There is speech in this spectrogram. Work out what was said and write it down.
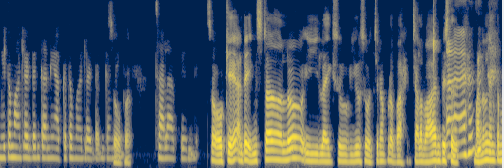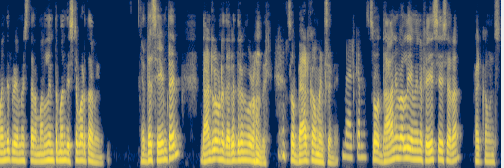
మీతో మాట్లాడడం కానీ అక్కతో మాట్లాడడం కానీ సూపర్. చాలా హ్యాపీ ఉంది. So okay. అంటే ఇన్స్టాలో ఈ లైక్స్ వ్యూస్ వచ్చినప్పుడు చాలా బాగా అనిపిస్తుంది. మనల్ని ఎంతమంది ప్రేమిస్తారు మనల్ని ఎంతమంది ఇష్టపడతారు అట్ ద సేమ్ టైం దాంట్లో ఉన్న దరిద్రం కూడా ఉంది. సో బ్యాడ్ కామెంట్స్ అని. బ్యాడ్ కమెంట్స్ సో దాని వల్ల ఏమైనా ఫేస్ చేశారా? బ్యాడ్ కామెంట్స్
